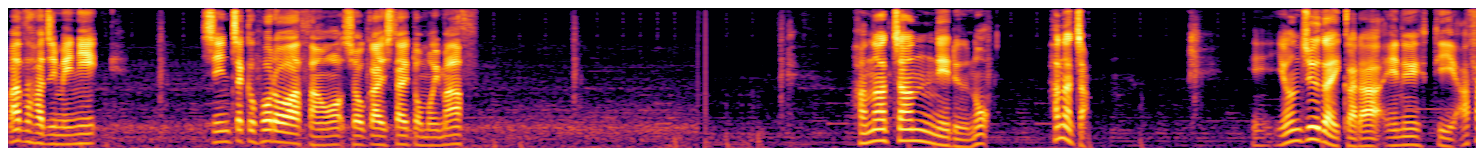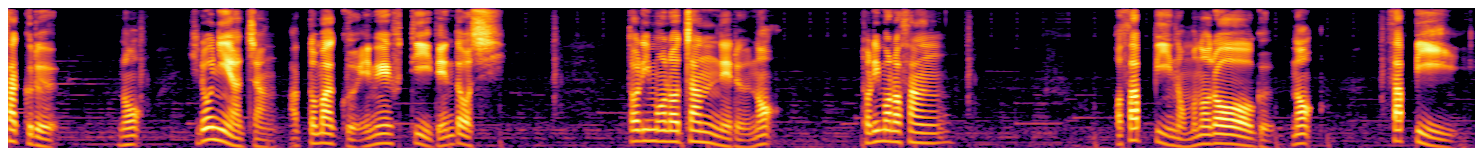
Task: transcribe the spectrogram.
まずはじめに新着フォロワーさんを紹介したいと思います。花チャンネルの花ちゃん。40代から NFT 朝来るのヒロニアちゃんアットマーク NFT 伝道師。鳥もろチャンネルの鳥もろさん。おさっぴーのモノローグのさっぴー。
